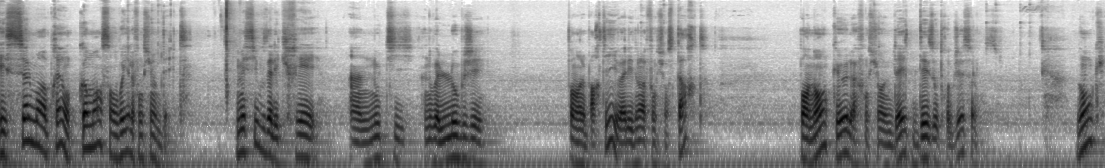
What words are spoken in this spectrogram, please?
Et seulement après, on commence à envoyer la fonction update. Mais si vous allez créer un outil, un nouvel objet pendant la partie, il va aller dans la fonction start pendant que la fonction update des autres objets se lance. Donc,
